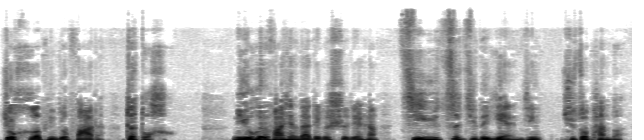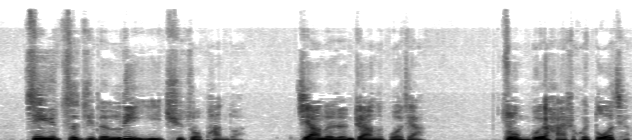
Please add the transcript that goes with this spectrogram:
就和平，就发展，这多好！你会发现在这个世界上，基于自己的眼睛去做判断，基于自己的利益去做判断，这样的人，这样的国家，总归还是会多起来，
